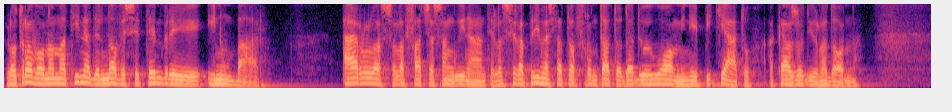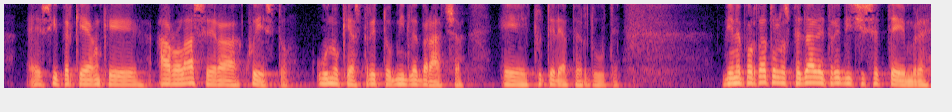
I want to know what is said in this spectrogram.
lo trova una mattina del 9 settembre in un bar. Arolas ha la faccia sanguinante, la sera prima è stato affrontato da due uomini e picchiato a causa di una donna. Eh sì, perché anche Arolas era questo, uno che ha stretto mille braccia e tutte le ha perdute. Viene portato all'ospedale il 13 settembre,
